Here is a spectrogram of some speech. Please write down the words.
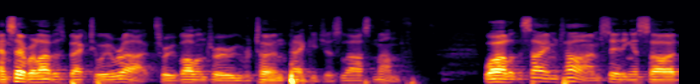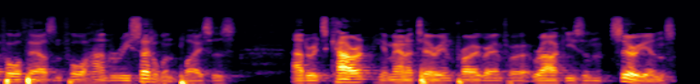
and several others back to Iraq through voluntary return packages last month while at the same time setting aside 4,400 resettlement places under its current humanitarian program for Iraqis and Syrians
